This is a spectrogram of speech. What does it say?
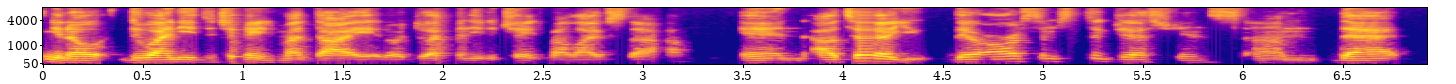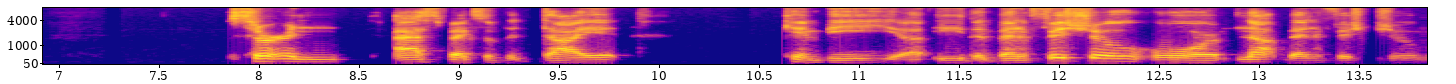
you know, do I need to change my diet or do I need to change my lifestyle? And I'll tell you, there are some suggestions um, that certain aspects of the diet can be uh, either beneficial or not beneficial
